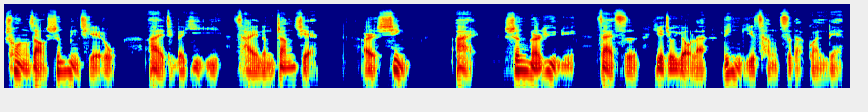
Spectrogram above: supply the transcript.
创造生命切入，爱情的意义才能彰显，而性、爱。生儿育女，在此也就有了另一层次的关联。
